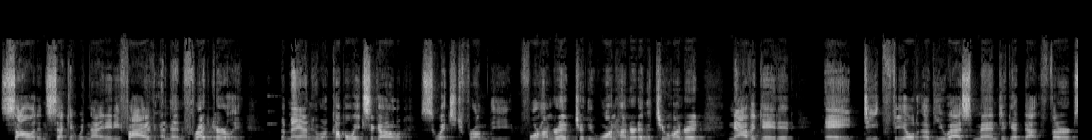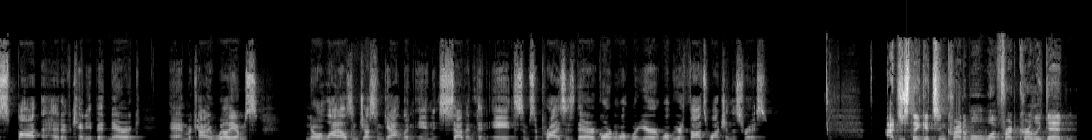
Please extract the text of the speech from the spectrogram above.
solid in second with 985. And then Fred Kerley, the man who a couple weeks ago switched from the 400 to the 100 and the 200, navigated a deep field of U.S. men to get that third spot ahead of Kenny Bednarek and Micah Williams. Noah Lyles and Justin Gatlin in seventh and eighth. Some surprises there. Gordon, what were your what were your thoughts watching this race? I just think it's incredible what Fred Kerley did.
